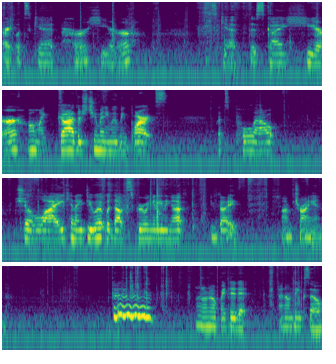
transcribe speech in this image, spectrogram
All right, let's get her here. Let's get this guy here. Oh my God, there's too many moving parts. Let's pull out July. Can I do it without screwing anything up? You guys, I'm trying. I don't know if I did it. I don't think so.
